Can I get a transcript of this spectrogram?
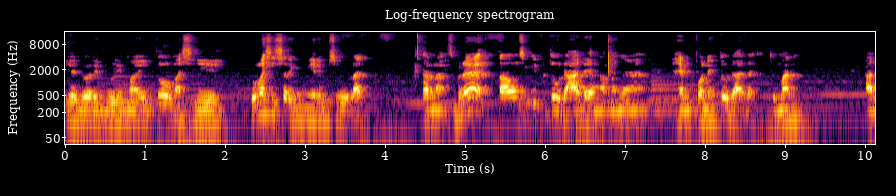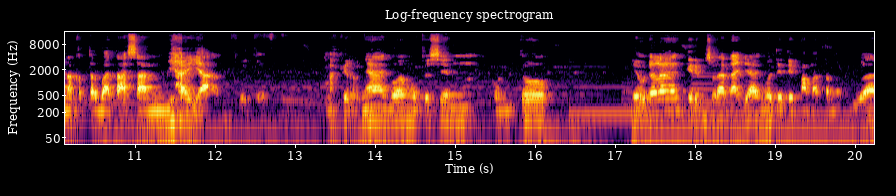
ya 2005 itu masih gue masih sering ngirim surat. Karena sebenarnya tahun segitu tuh udah ada yang namanya handphone itu udah ada. Cuman karena keterbatasan biaya gitu akhirnya gue mutusin untuk ya udahlah kirim surat aja. Gue titip sama temen gue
